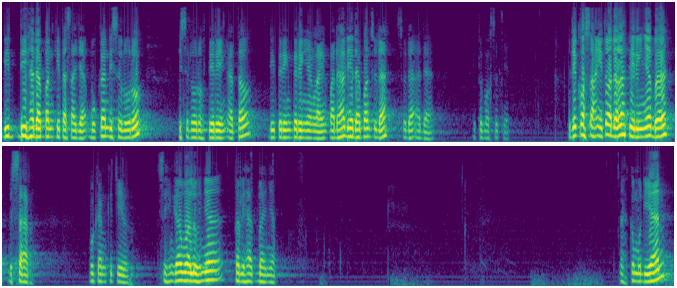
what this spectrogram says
di, di hadapan kita saja, bukan di seluruh di seluruh piring atau di piring-piring yang lain. Padahal di hadapan sudah sudah ada. Itu maksudnya. Jadi kosah itu adalah piringnya besar, bukan kecil, sehingga waluhnya terlihat banyak. Nah, kemudian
